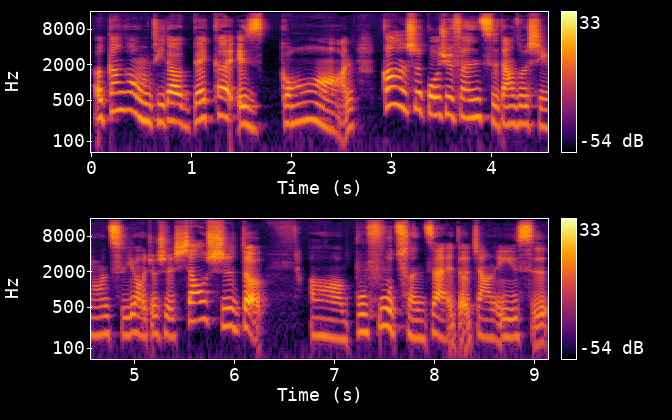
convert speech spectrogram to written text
而刚刚我们提到 Becca is gone，gone 是过去分词当做形容词用，就是消失的。呃，不复存在的这样的意思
